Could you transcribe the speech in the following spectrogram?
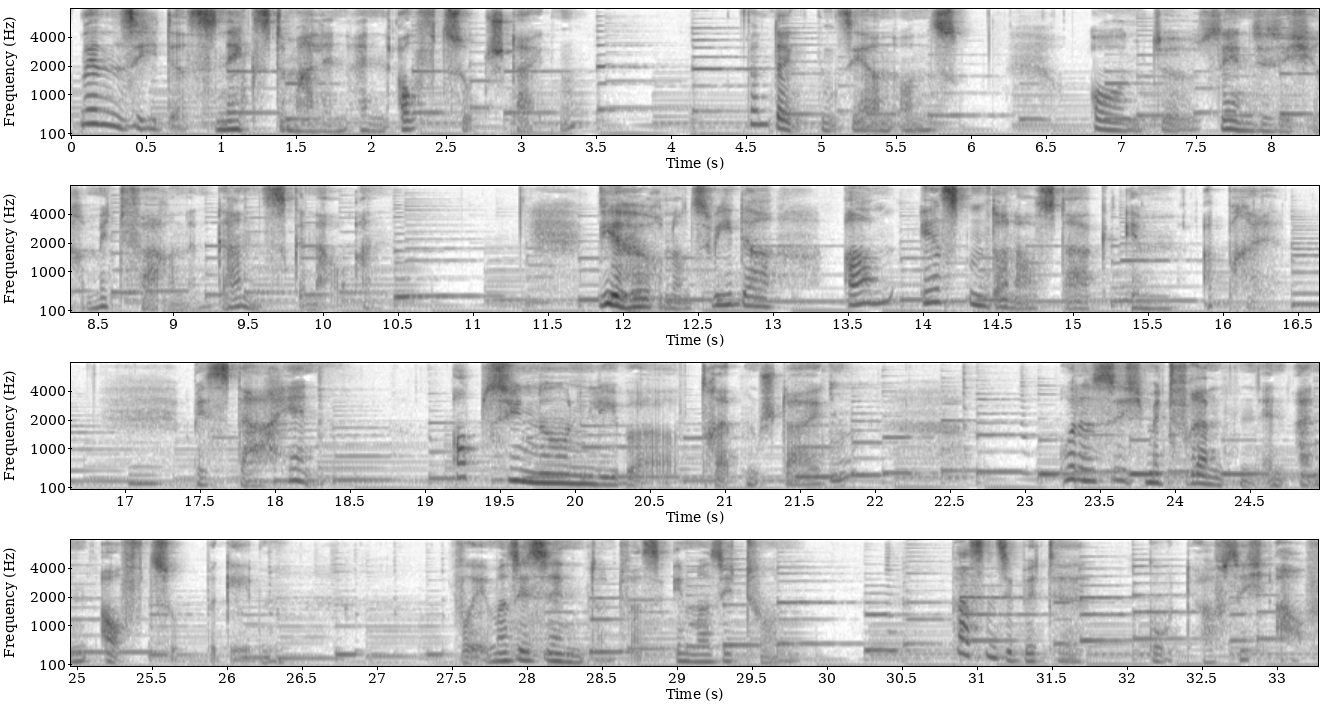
Wenn Sie das nächste Mal in einen Aufzug steigen, dann denken Sie an uns und äh, sehen Sie sich Ihre Mitfahrenden ganz genau an. Wir hören uns wieder am ersten Donnerstag im April. Bis dahin, ob Sie nun lieber Treppen steigen oder sich mit Fremden in einen Aufzug begeben, wo immer Sie sind und was immer Sie tun, passen Sie bitte gut auf sich auf.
